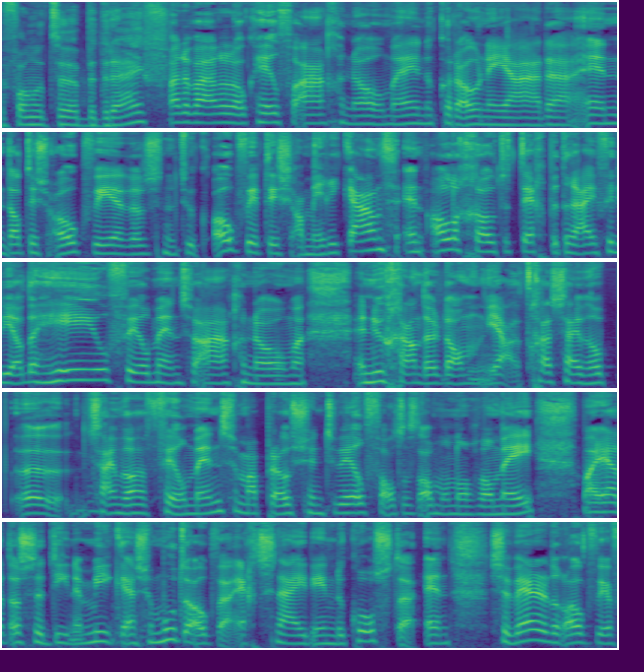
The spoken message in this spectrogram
van het bedrijf. Maar er waren er ook heel veel aangenomen in de coronajaren. En dat is ook weer, dat is natuurlijk ook weer, het is Amerikaans. En alle grote techbedrijven die hadden heel veel mensen aangenomen. En nu gaan er dan, ja, het zijn wel, het zijn wel veel mensen, maar procentueel valt het allemaal nog wel mee. Maar ja, dat is de dynamiek. En ze moeten ook wel echt snijden in de kosten. En ze werden er ook weer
